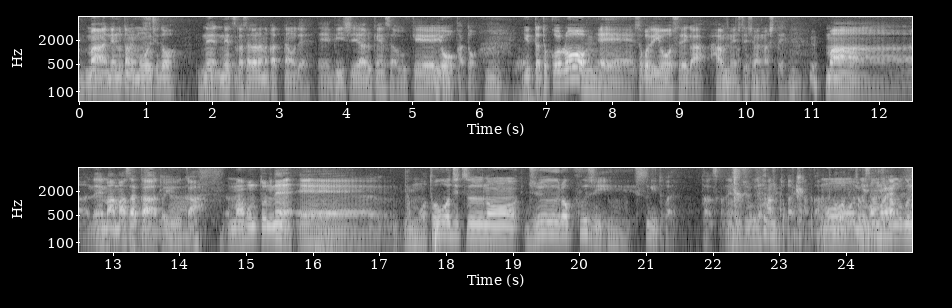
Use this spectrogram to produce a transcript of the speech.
まあ念のためもう一度、ね、熱が下がらなかったので、えー PCR 検査を受けようかと言ったところ、えーそこで陽性が判明してしまいまして、まあね、まあまさかというか、まあ本当にね、えー多分もう当日の16時過ぎとかやったんですかね、16時半とかやったんか、もう2、3時間後ぐ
